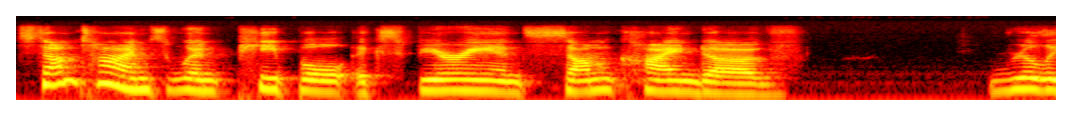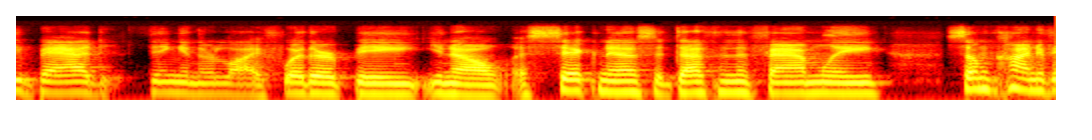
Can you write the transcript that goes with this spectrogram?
sometimes when people experience some kind of really bad thing in their life, whether it be, you know, a sickness, a death in the family, some kind of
